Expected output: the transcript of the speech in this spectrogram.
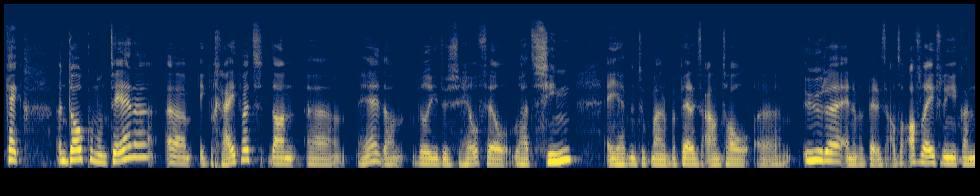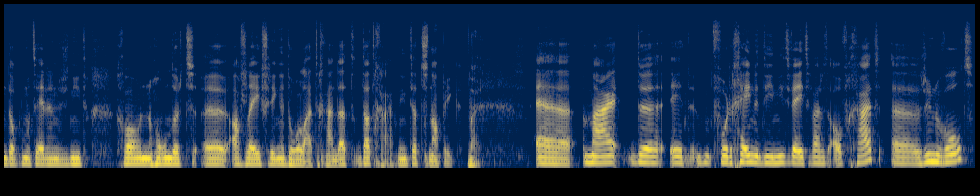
Kijk, een documentaire, ehm, ik begrijp het, dan, ehm, hè, dan wil je dus heel veel laten zien. En je hebt natuurlijk maar een beperkt aantal ehm, uren en een beperkt aantal afleveringen. Je kan een documentaire dus niet gewoon honderd eh, afleveringen door laten gaan. Dat, dat gaat niet, dat snap ik. Nee. Eh, maar de, voor degene die niet weten waar het over gaat, eh Rune Wold,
